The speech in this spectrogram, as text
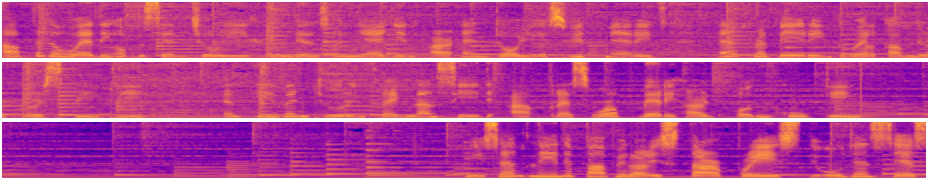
After the wedding of the century, Hyun Bin and Son Ye-jin are enjoying a sweet marriage and preparing to welcome their first baby. And even during pregnancy, the actress worked very hard on cooking. Recently, the popular star praised the audiences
